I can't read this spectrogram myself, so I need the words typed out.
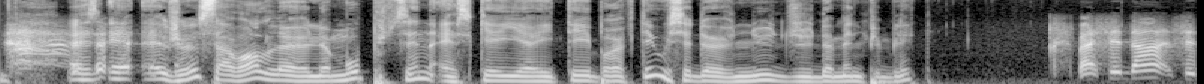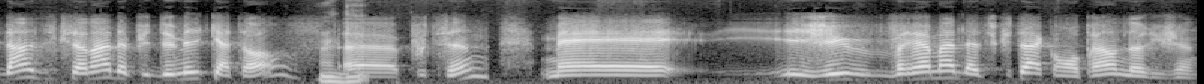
je veux savoir, le, mot poutine, est-ce qu'il a été breveté ou c'est devenu du domaine public? Ben, c'est dans, dans le dictionnaire depuis 2014, euh, Poutine, mais j'ai eu vraiment de la difficulté à comprendre l'origine.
